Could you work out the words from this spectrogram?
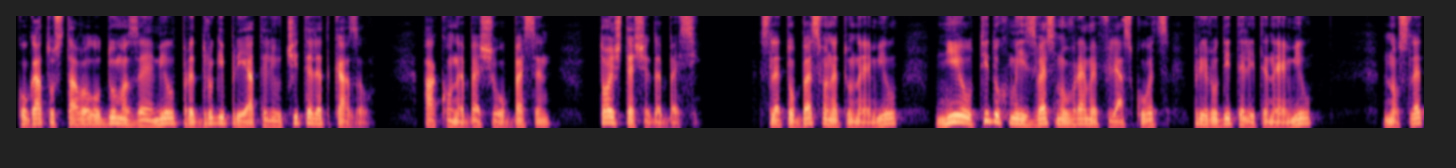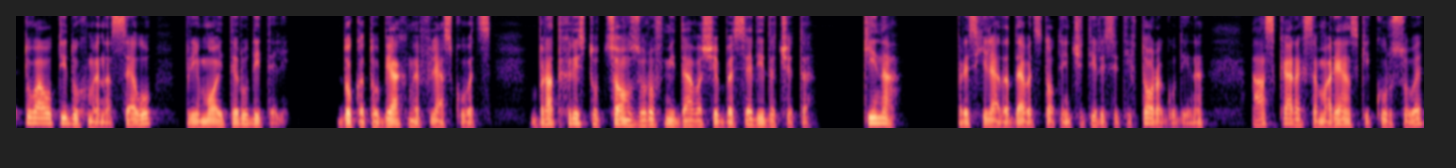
когато ставало дума за Емил пред други приятели, учителят казал, ако не беше обесен, той щеше да беси. След обесването на Емил, ние отидохме известно време в Лясковец при родителите на Емил, но след това отидохме на село при моите родители. Докато бяхме в Лясковец, брат Христо Цонзоров ми даваше беседи да чета. Кина. През 1942 година аз карах самарянски курсове,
